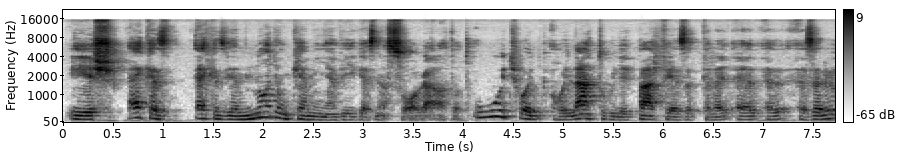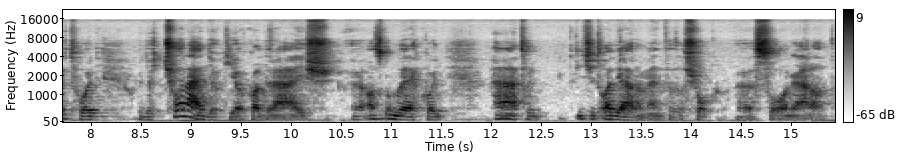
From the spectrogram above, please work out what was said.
És elkezd elkezd ilyen nagyon keményen végezni a szolgálatot. Úgy, hogy, ahogy láttuk ugye egy pár fejezettel e, e, e, ezelőtt, hogy, hogy a családja kiakad rá, és azt gondolják, hogy hát, hogy kicsit agyára ment ez a sok szolgálat.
